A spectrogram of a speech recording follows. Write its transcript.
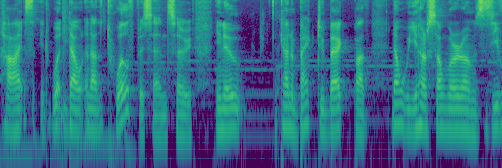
highs, it went down another 12%, so, you know, kind of back to back, but now we are somewhere around 0%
